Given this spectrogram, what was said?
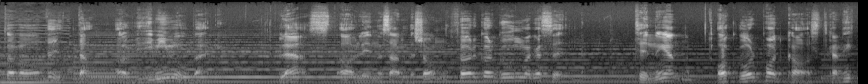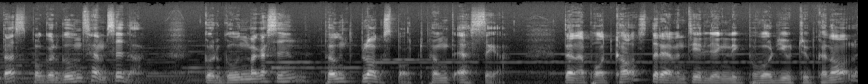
Detta var Vita av Jimmy Moberg. Läst av Linus Andersson för Gorgon Magasin. Tidningen och vår podcast kan hittas på Gorgons hemsida gorgonmagasin.blogspot.se Denna podcast är även tillgänglig på vår Youtube-kanal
